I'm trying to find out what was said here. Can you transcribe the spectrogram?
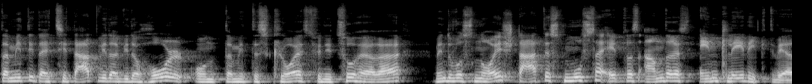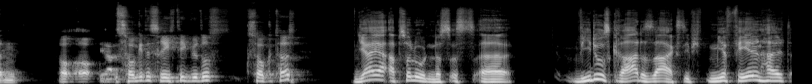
damit ich dein Zitat wieder wiederhole und damit das klar ist für die Zuhörer, wenn du was Neues startest, muss da etwas anderes entledigt werden. Oh, oh, ja. Sage ich das richtig, wie du es gesagt hast? Ja, ja, absolut. Und das ist, äh, wie du es gerade sagst, ich, mir fehlen halt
